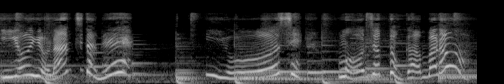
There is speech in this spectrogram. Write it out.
いよいよランチだね。よしもうちょっと頑張ろう。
